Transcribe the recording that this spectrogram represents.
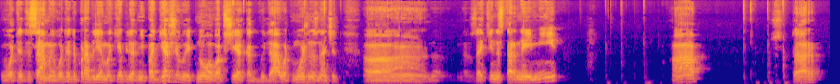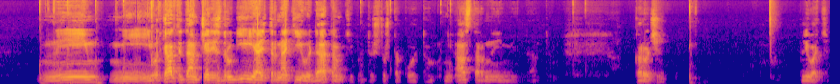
Вот это самое, вот эта проблема Keplr не поддерживает, но вообще как бы, да, вот можно, значит, э, зайти на StarName, а StarName, и вот как-то там через другие альтернативы, да, там типа, что ж такое там, не астерные, Короче, плевать.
